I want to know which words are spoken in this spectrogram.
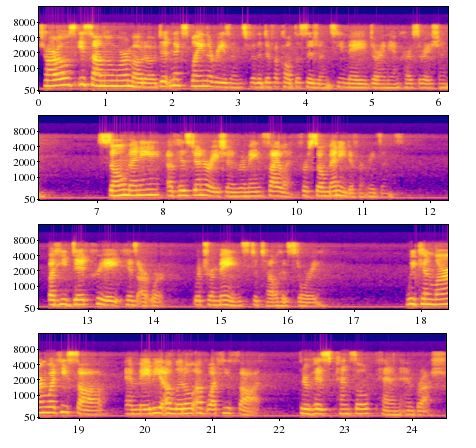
Charles Isamu Morimoto didn't explain the reasons for the difficult decisions he made during the incarceration. So many of his generation remained silent for so many different reasons. But he did create his artwork, which remains to tell his story. We can learn what he saw and maybe a little of what he thought through his pencil, pen, and brush.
